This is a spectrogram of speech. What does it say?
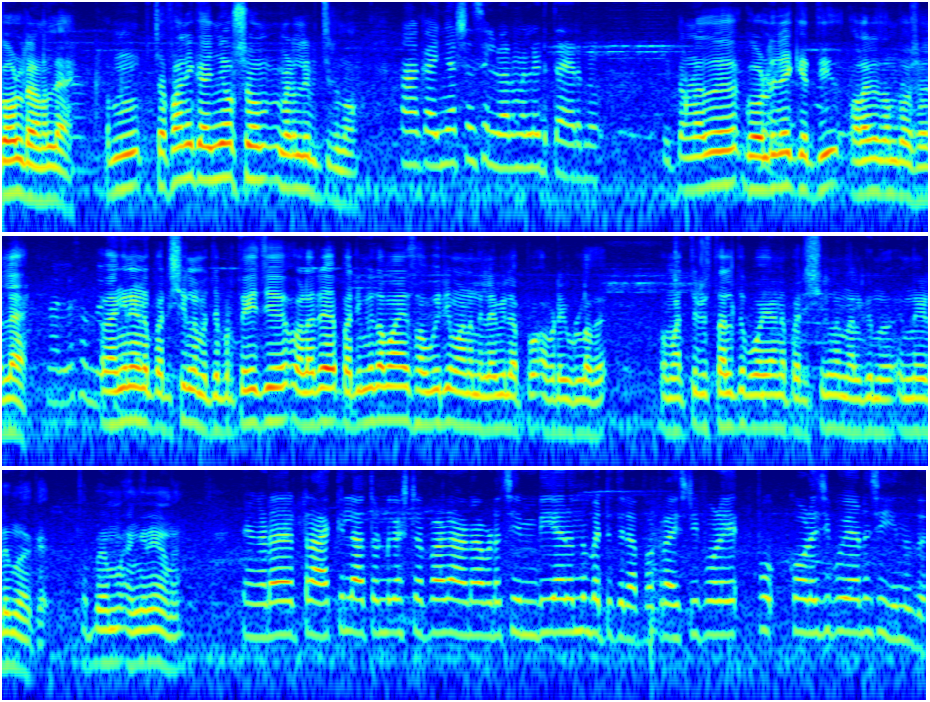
ഗോൾഡ് ആണല്ലേ? അപ്പം സ്റ്റെഫാനി കഴിഞ്ഞ വർഷവും മെഡൽ ലഭിച്ചിരുന്നോ? ആ കഴിഞ്ഞ വർഷം സിൽവർ മെഡൽ എടുത്തായിരുന്നു. ഇത്തവണ അത് ഗോൾഡിലേക്ക് എത്തി. വളരെ സന്തോഷം അല്ലേ? അപ്പോൾ എങ്ങനെയാണ് പരിശീലനം വെച്ചത്? പ്രത്യേകിച്ച് വളരെ പരിമിതമായ സൗകര്യമാണ് നിലവിൽ അപ്പോൾ അവിടെ ഉള്ളത്. അപ്പോൾ മറ്റൊരു സ്ഥലത്ത് പോയാണ് പരിശീലനം നൽകുന്നത് നേടുന്നതൊക്കെ. അപ്പം എങ്ങനെയാണ്? ഞങ്ങളുടെ ട്രാക്ക് ഇല്ലാത്തതുകൊണ്ട് കഷ്ടപ്പാടാണ്. അവിടെ ചെമ്പ് ചെയ്യാനൊന്നും പറ്റത്തില്ല. അപ്പോൾ ക്രൈസ്റ്റി കോളേജിൽ പോയാണ് ചെയ്യുന്നത്.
